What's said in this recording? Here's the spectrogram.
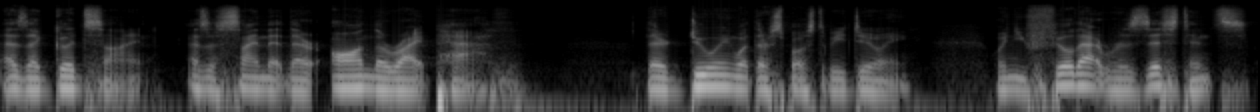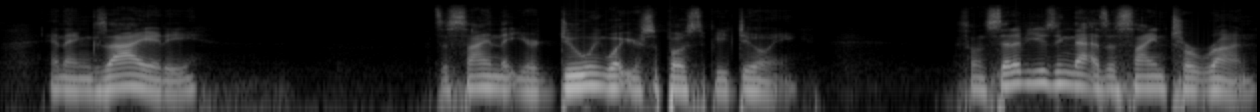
as a good sign, as a sign that they're on the right path. They're doing what they're supposed to be doing. When you feel that resistance and anxiety, it's a sign that you're doing what you're supposed to be doing. So instead of using that as a sign to run,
